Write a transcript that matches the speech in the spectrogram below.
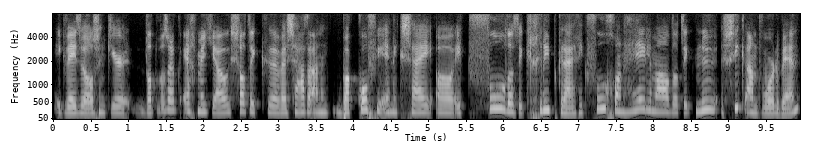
ik weet wel eens een keer, dat was ook echt met jou, zat ik, uh, wij zaten aan een bak koffie en ik zei, oh, ik voel dat ik griep krijg. Ik voel gewoon helemaal dat ik nu ziek aan het worden ben.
